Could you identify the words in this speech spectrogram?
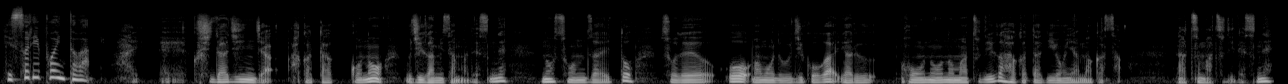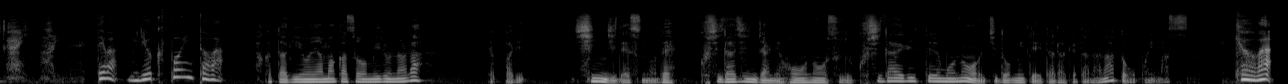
ヒストリーポイントは？はい、えー、櫛田神社博多っ子の氏神様ですねの存在とそれを守る氏子がやる奉納の祭りが博多祇園山笠夏祭りですね。はい。はいでは魅力ポイントは？博多祇園山笠を見るならやっぱり神事ですので櫛田神社に奉納する櫛田入りというものを一度見ていただけたらなと思います。今日は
